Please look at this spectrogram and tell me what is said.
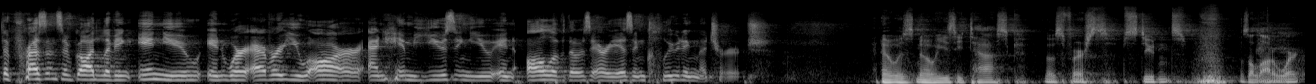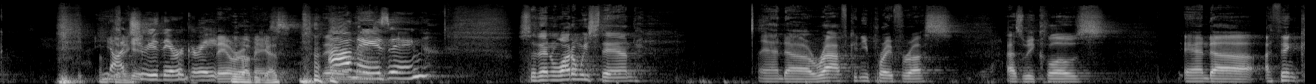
the presence of God living in you in wherever you are and Him using you in all of those areas, including the church. And it was no easy task. Those first students it was a lot of work. I'm Not kidding. true, they were great. They were we love you guys. amazing. amazing. So then why don't we stand? And uh, Raph, can you pray for us as we close? And uh, I think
